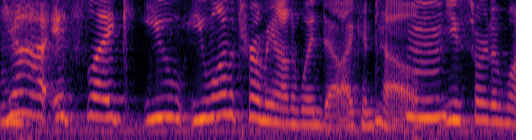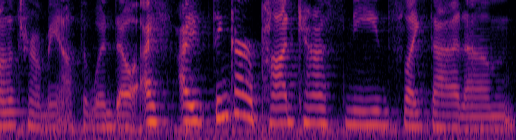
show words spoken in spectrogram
Yeah, it's like you you want to throw me out a window. I can tell Mhm. you sort of want to throw me out the window. I, I think our podcast needs like that um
